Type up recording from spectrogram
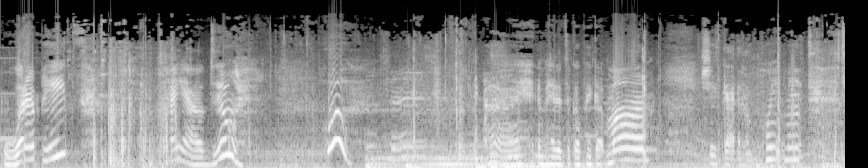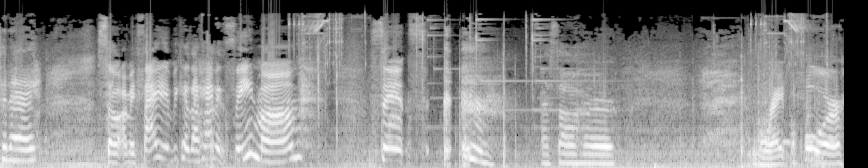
What up, peeps? How y'all doing? Woo! I am headed to go pick up mom. She's got an appointment today. So I'm excited because I haven't seen mom since I saw her right before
